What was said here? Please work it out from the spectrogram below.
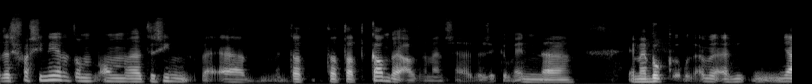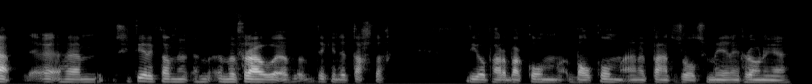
is fascinerend om, om te zien dat, dat dat kan bij oudere mensen. Dus ik, in, in mijn boek ja, ehm, citeer ik dan een, mevrouw, dik in de tachtig, die op haar balkon, balkon aan het Paterzolse meer in Groningen,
